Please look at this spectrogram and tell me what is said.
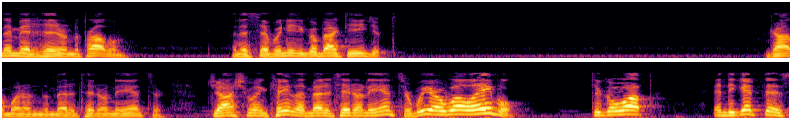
They meditated on the problem. And they said, we need to go back to Egypt. God wanted on to meditate on the answer. Joshua and Caleb meditated on the answer. We are well able to go up and to get this.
